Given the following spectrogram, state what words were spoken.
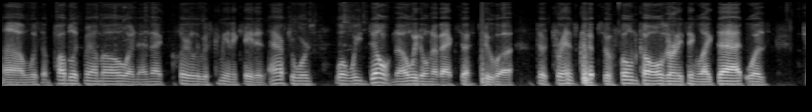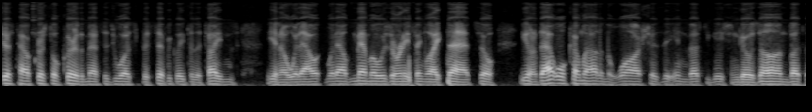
uh, was a public memo, and, and that clearly was communicated afterwards. What we don't know, we don't have access to uh, to transcripts of phone calls or anything like that, was just how crystal clear the message was specifically to the Titans. You know, without without memos or anything like that. So you know that will come out in the wash as the investigation goes on. But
